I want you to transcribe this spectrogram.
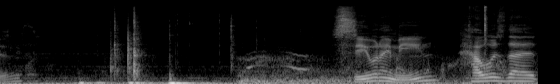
Five. See what I mean? How is that?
